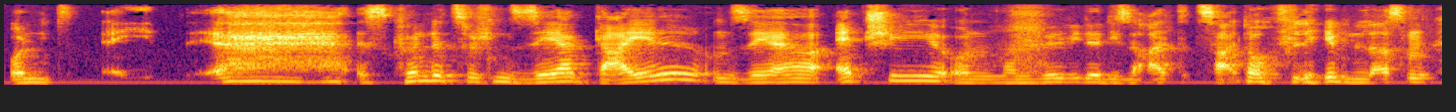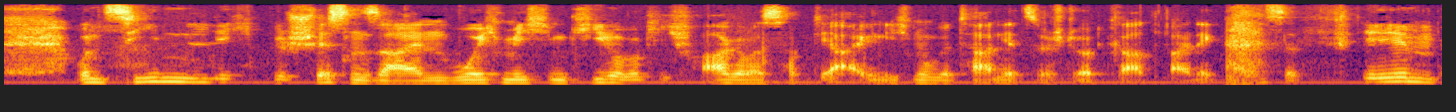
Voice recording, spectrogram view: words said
Und es könnte zwischen sehr geil und sehr edgy und man will wieder diese alte Zeit aufleben lassen und ziemlich beschissen sein, wo ich mich im Kino wirklich frage, was habt ihr eigentlich nur getan? Ihr zerstört gerade meine ganze Film,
